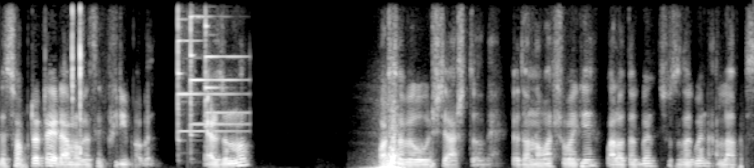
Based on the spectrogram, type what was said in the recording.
সফটওয়্যারটা এটা আমার কাছে ফ্রি পাবেন। এর জন্য হোয়াটসঅ্যাপে অবশ্যই আসতে হবে। তো ধন্যবাদ সবাইকে। ভালো থাকবেন সুস্থ থাকবেন। আল্লাহ হাফেজ।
